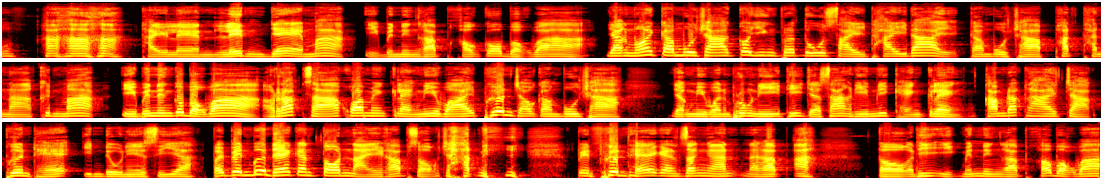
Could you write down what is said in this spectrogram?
2 ฮ่าฮ่าฮ่าไทยแลนด์เล่นแย่มาก อีกเป็นหนึ่งครับ เขาก็บอกว่า อย่างน้อยกัมพูชาก็ยิงประตูใส่ไทยได้ กัมพูชาพัฒนาขึ้นมาก อีกเป็นหนึ่งก็บอกว่ารักษาความแข็งแกร่งนี้ไว้เพื่อนชาวกัมพูชายังมีวันพรุ่งนี้ที่จะสร้างทีมที่แข็งแกร่งคำรักทายจากเพื่อนแท้อินโดนีเซีย ไปเป็นเพื่อนแท้กันตอนไหนครับสองชาตินี้ เป็นเพื่อนแท้กันซะงงั้นนะครับอะ ต่อกันที่อีกเม็ดหนึ่งครับ เขาบอกว่า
